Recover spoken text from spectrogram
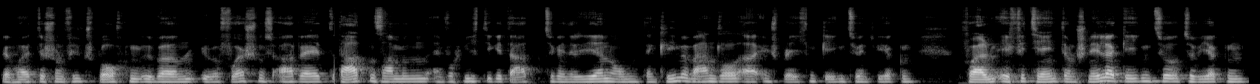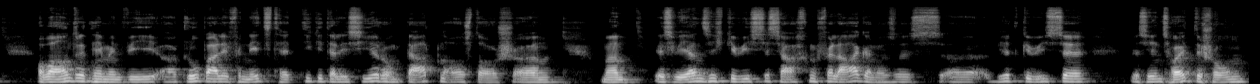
Wir haben heute schon viel gesprochen über, über Forschungsarbeit, Daten sammeln, einfach wichtige Daten zu generieren, um den Klimawandel äh, entsprechend gegenzuentwirken, vor allem effizienter und schneller gegenzuwirken. Aber andere Themen wie äh, globale Vernetztheit, Digitalisierung, Datenaustausch, ähm, man, es werden sich gewisse Sachen verlagern. Also es äh, wird gewisse, wir sehen es heute schon,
